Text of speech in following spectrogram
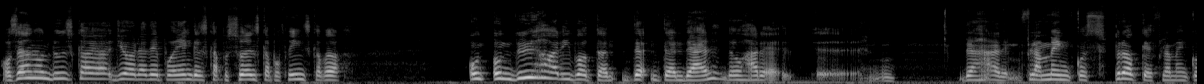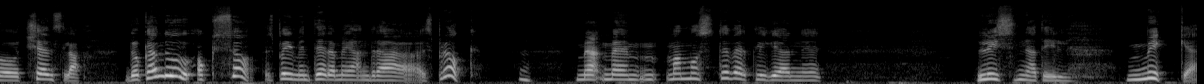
Och sen om du ska göra det på engelska, på svenska, på finska, på om, om du har i botten den, den där, du har eh, det här flamencospråket, flamencokänsla, då kan du också experimentera med andra språk. Mm. Men, men, man måste verkligen eh, lyssna till mycket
